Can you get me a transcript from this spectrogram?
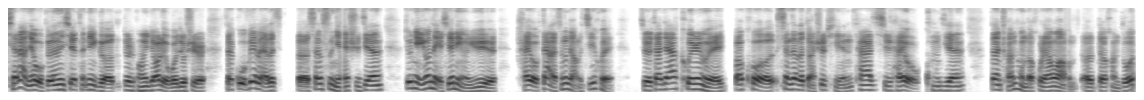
前两年我跟一些那个就是朋友交流过，就是在过未来的呃三四年时间，究竟有哪些领域还有大的增长的机会？就是大家会认为，包括现在的短视频，它其实还有空间，但传统的互联网呃的很多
